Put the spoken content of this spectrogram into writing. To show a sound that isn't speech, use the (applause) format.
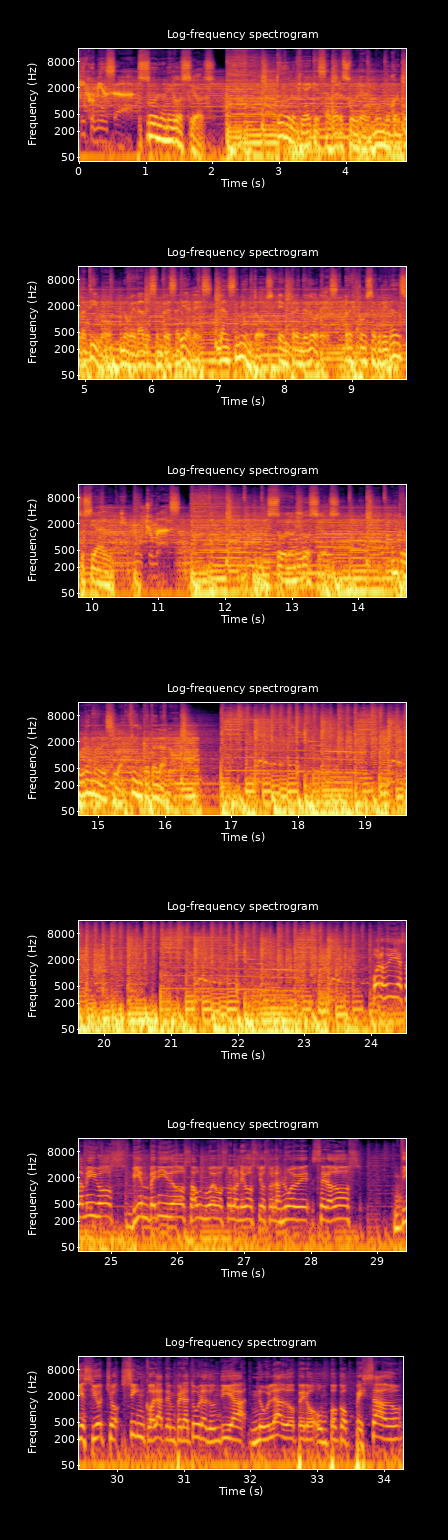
Aquí comienza Solo Negocios. Todo lo que hay que saber sobre el mundo corporativo, novedades empresariales, lanzamientos, emprendedores, responsabilidad social y mucho más. Solo Negocios. Un programa de Sebastián Catalano. Buenos días amigos, bienvenidos a un nuevo Solo Negocios, son las 9.02, 18.5 la temperatura de un día nublado pero un poco pesado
